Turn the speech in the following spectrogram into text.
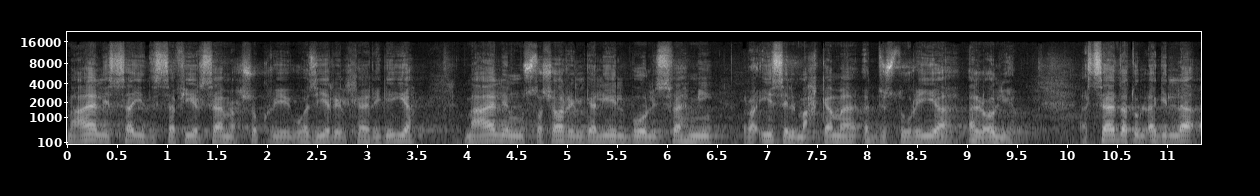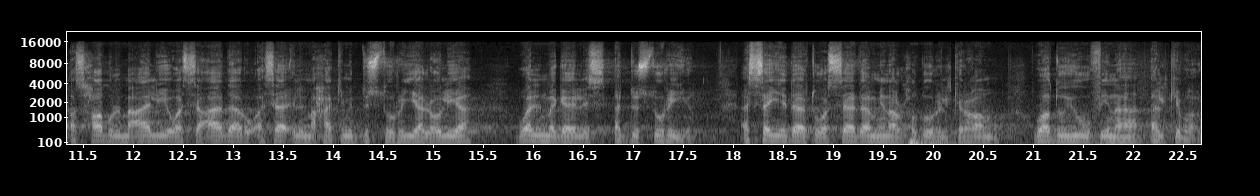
معالي السيد السفير سامح شكري وزير الخارجية معالي المستشار الجليل بولس فهمي رئيس المحكمة الدستورية العليا. السادة الأجلاء أصحاب المعالي والسعادة رؤساء المحاكم الدستورية العليا والمجالس الدستورية. السيدات والسادة من الحضور الكرام وضيوفنا الكبار.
